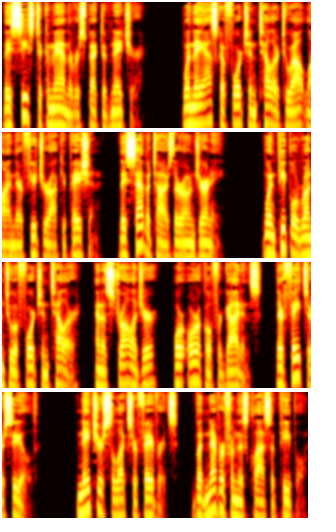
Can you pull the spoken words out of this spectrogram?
they cease to command the respect of nature. When they ask a fortune teller to outline their future occupation, they sabotage their own journey. When people run to a fortune teller, an astrologer, or oracle for guidance, their fates are sealed. Nature selects her favorites, but never from this class of people.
